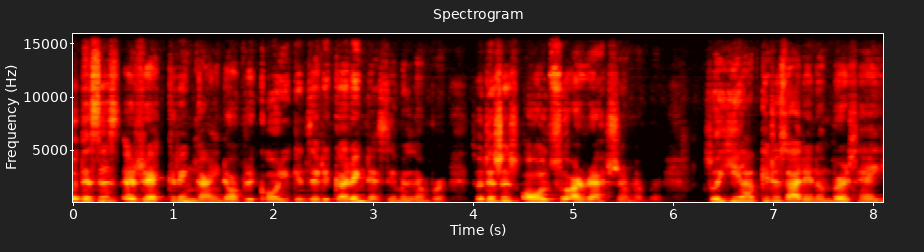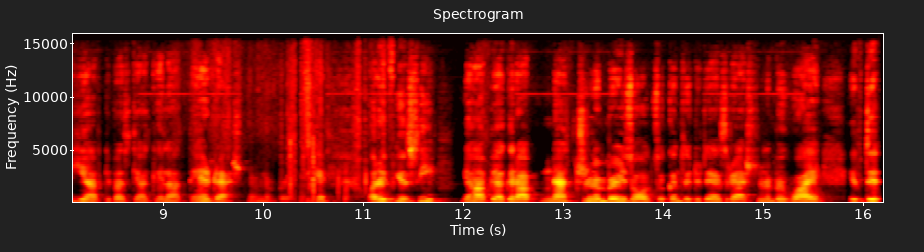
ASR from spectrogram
so this is a recurring kind of or you can say recurring decimal number so this is also a rational number सो so, ये आपके जो सारे नंबर्स हैं ये आपके पास क्या कहलाते हैं रैशनल नंबर ठीक है और इफ़ यू सी यहाँ पे अगर आप नेचुरल नंबर इज़ ऑल्सो कंसिडर्ड एज रैशनल नंबर वाई इफ़ द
